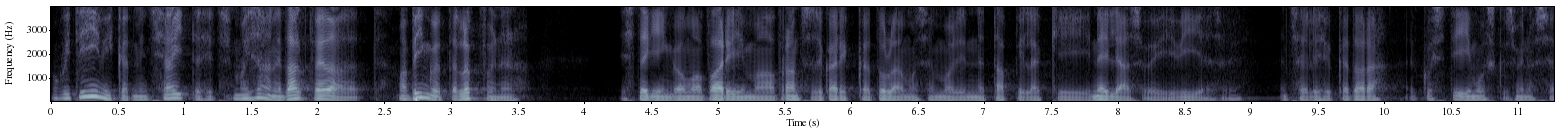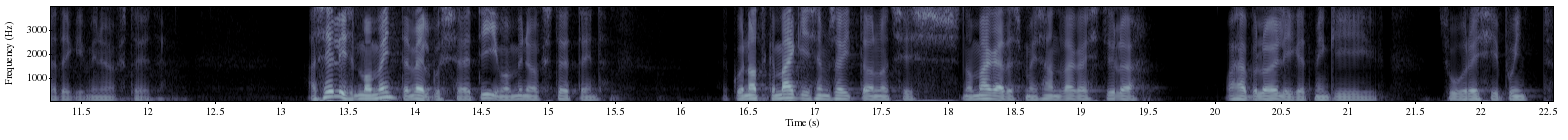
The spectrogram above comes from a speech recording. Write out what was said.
no kui tiimikad mind siia aitasid, siis ma ei saa neid alt vedada, et ma pingutan lõpuni. ja siis tegin ka oma parima Prantsuse karika tulemuse, ma olin etapil äkki neljas või viies või, et see oli niisugune tore, et kus tiim uskus minusse ja tegi minu jaoks tööd aga selliseid momente on veel, kus see tiim on minu jaoks tööd teinud. kui natuke mägisem sõita olnud, siis no mägedest ma ei saanud väga hästi üle. vahepeal oligi, et mingi suur esipunt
